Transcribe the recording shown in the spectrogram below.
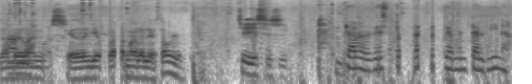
El hombre Vamos, va- pues. quedó en llevarme al establo. Sí, sí, sí. claro, eres prácticamente albina.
